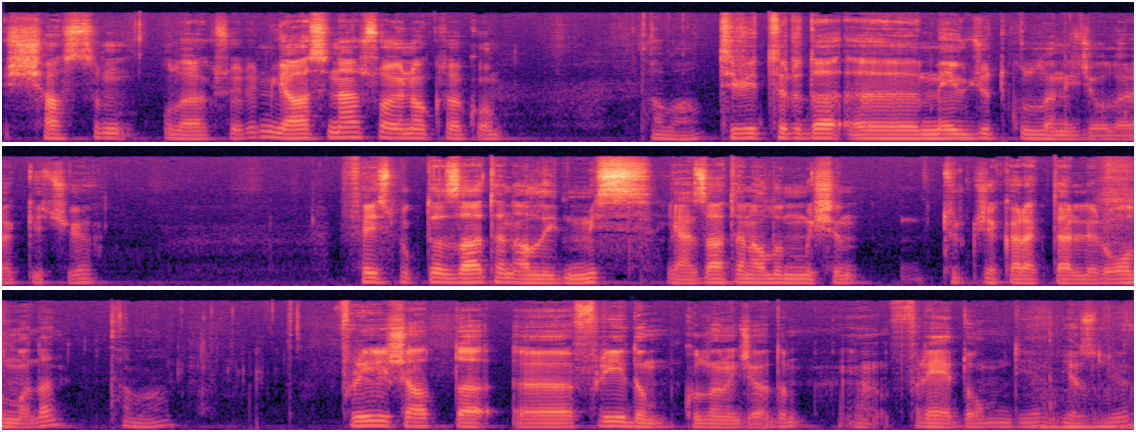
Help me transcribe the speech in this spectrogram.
şahsım olarak söyleyeyim yasinersoy.com tamam. Twitter'da e, mevcut kullanıcı olarak geçiyor. Facebook'ta zaten alınmış yani zaten alınmışın Türkçe karakterleri olmadan. Tamam. Freeshout'ta e, Freedom kullanıcı adım. Yani Freedom diye yazılıyor.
